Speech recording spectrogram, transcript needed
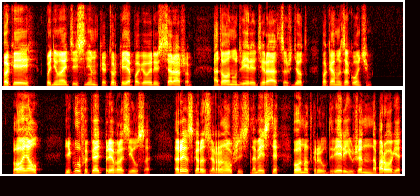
Окей, поднимайтесь с ним, как только я поговорю с Сарашем, а то он у двери утираться ждет, пока мы закончим. Понял. И Клув опять преобразился. Резко развернувшись на месте, он открыл двери и уже на пороге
